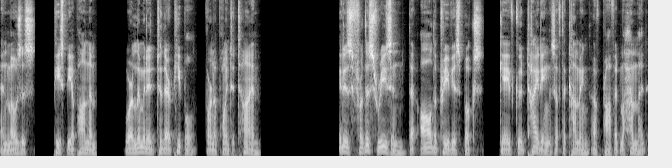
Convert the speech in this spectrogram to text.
and Moses, peace be upon them, were limited to their people for an appointed time. It is for this reason that all the previous books gave good tidings of the coming of Prophet Muhammad,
